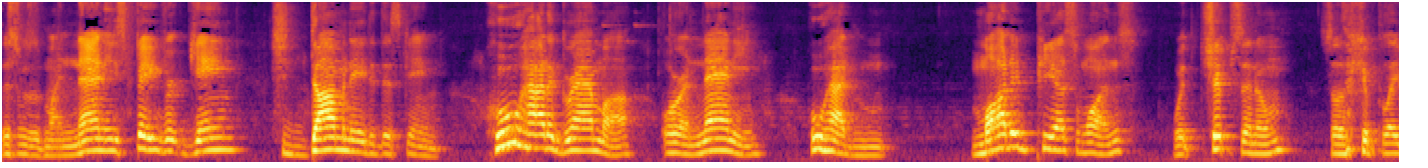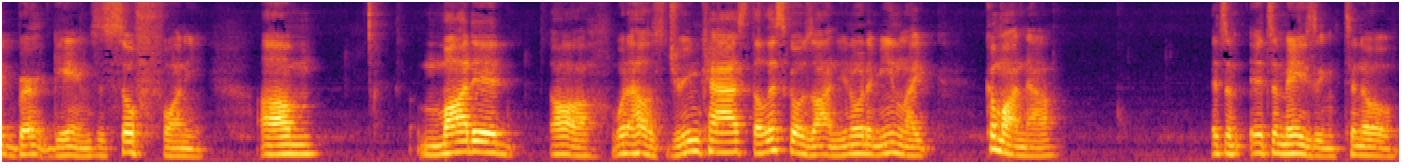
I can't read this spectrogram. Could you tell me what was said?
This was my nanny's favorite game. She dominated this game. Who had a grandma or a nanny who had modded PS1s with chips in them so they could play burnt games? It's so funny. Um, modded, oh, what else? Dreamcast, the list goes on. You know what I mean? Like, come on now it's a, it's amazing to know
